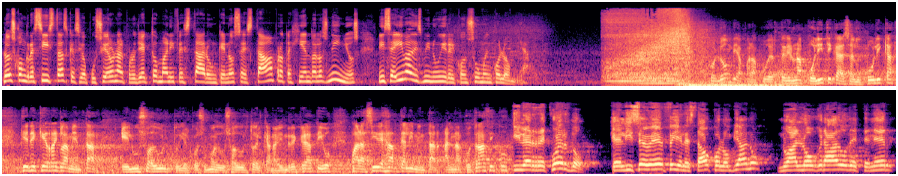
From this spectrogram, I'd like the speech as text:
Los congresistas que se opusieron al proyecto manifestaron que no se estaba protegiendo a los niños ni se iba a disminuir el consumo en Colombia. Colombia, para poder tener una política de salud pública, tiene que reglamentar el uso adulto y el consumo de uso adulto del cannabis recreativo para así dejar de alimentar al narcotráfico. Y les recuerdo que el ICBF y el Estado colombiano no ha logrado detener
